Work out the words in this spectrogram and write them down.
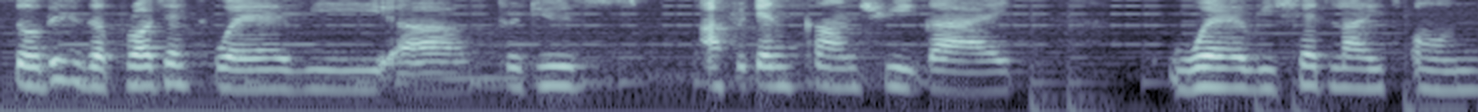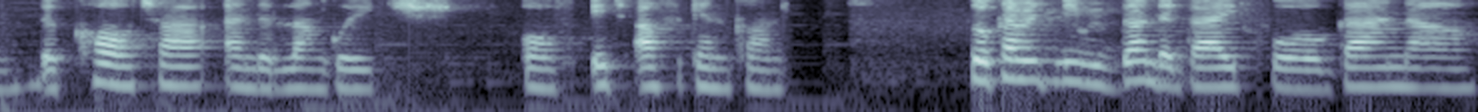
so this is a project where we uh, produce African country guides where we shed light on the culture and the language of each African country. So currently we've done the guide for Ghana,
